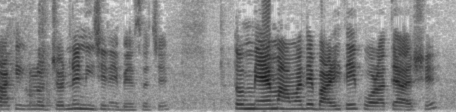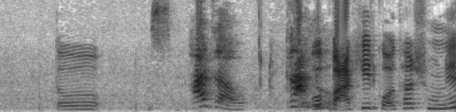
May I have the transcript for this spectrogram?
পাখিগুলোর জন্য নিচে নেমে এসেছে। তো ম্যাম আমাদের বাড়িতেই পড়াতে আসে। তো ও পাখির কথা শুনে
